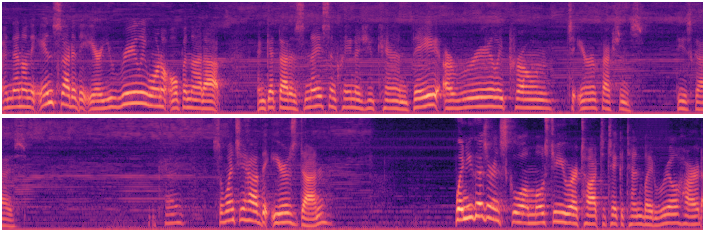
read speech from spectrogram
And then on the inside of the ear, you really want to open that up and get that as nice and clean as you can. They are really prone to ear infections, these guys. Okay? So once you have the ears done, when you guys are in school, most of you are taught to take a 10 blade real hard.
